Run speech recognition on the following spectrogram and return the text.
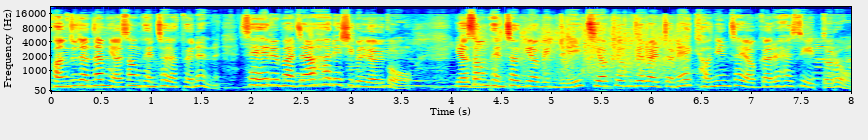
광주 전남 여성 벤처협회는 새해를 맞아 할애식을 열고 여성 벤처기업인들이 지역 경제 발전에 견인차 역할을 할 수 있도록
